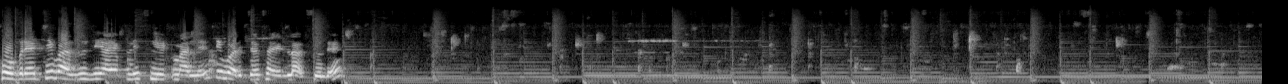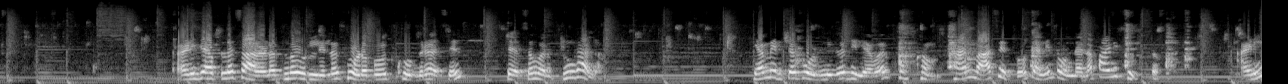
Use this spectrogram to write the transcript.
खोबऱ्याची बाजू जी आहे आपली स्लीट मारली ती वरच्या साईडला असू दे. आणि जे आपलं सारणातलं उरलेलं थोडं बहुत खोबरं असेल त्याचं वरतून घाला. या मिरच्या फोडणीला दिल्यावर खूप खम- छान वास येतो त्याने तोंडाला पाणी सुटतं. आणि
